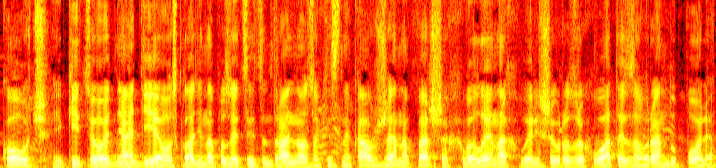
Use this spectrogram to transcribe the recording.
Коуч, який цього дня діяв у складі на позиції центрального захисника, вже на перших хвилинах вирішив розрахуватись за оренду поля.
